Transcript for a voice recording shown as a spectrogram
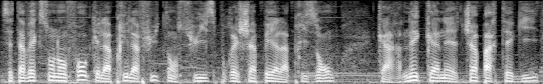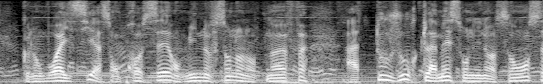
C'est avec son enfant qu'elle a pris la fuite en Suisse pour échapper à la prison, car Nekane Chapartegui, que l'on voit ici à son procès en 1999, a toujours clamé son innocence,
